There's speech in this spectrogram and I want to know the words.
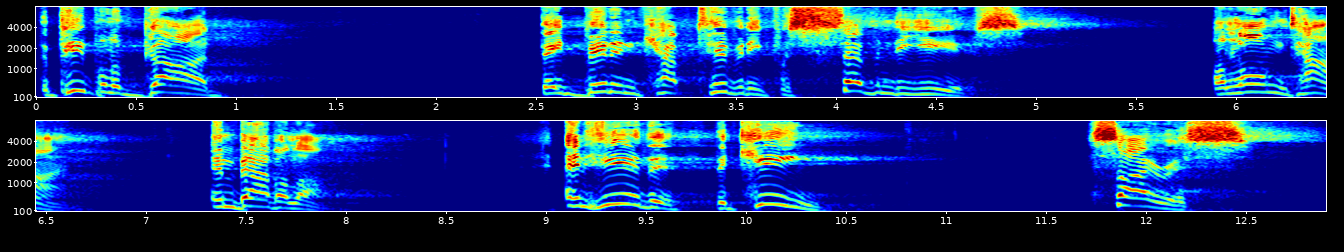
the people of God, they'd been in captivity for 70 years, a long time in Babylon. And here the, the king, Cyrus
